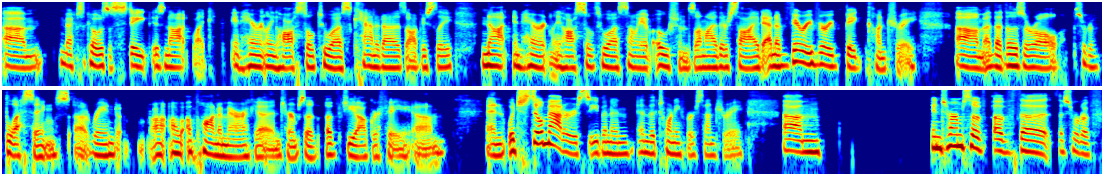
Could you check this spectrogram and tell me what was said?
Um, mexico as a state is not like inherently hostile to us. Canada is obviously not inherently hostile to us and we have oceans on either side and a very very big country. Um, and that those are all sort of blessings uh, rained uh, upon america in terms of, of geography um, and which still matters even in, in the 21st century. Um, in terms of, of the, the sort of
